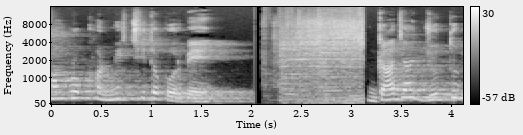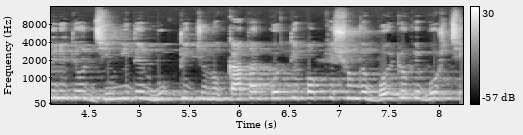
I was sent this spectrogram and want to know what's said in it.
সংরক্ষণ নিশ্চিত করবে। গাজার যুদ্ধবিরতি ও জিম্মিদের মুক্তির জন্য কাতার কর্তৃপক্ষের সঙ্গে বৈঠকে বসছে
